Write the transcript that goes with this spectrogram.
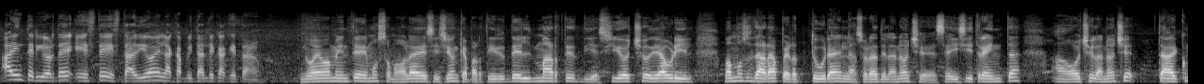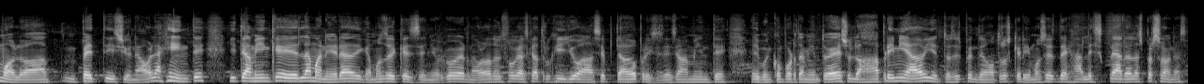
al interior de este estadio en la capital de Caquetá. Nuevamente hemos tomado la decisión que a partir del martes 18 de abril vamos a dar apertura en las horas de la noche, de 6 y 30 a 8 de la noche, tal como lo ha peticionado la gente y también que es la manera, digamos, de que el señor gobernador Adolfo Gasca Trujillo ha aceptado precisamente el buen comportamiento de eso, lo ha premiado y entonces pues, nosotros queremos es dejarles claro a las personas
